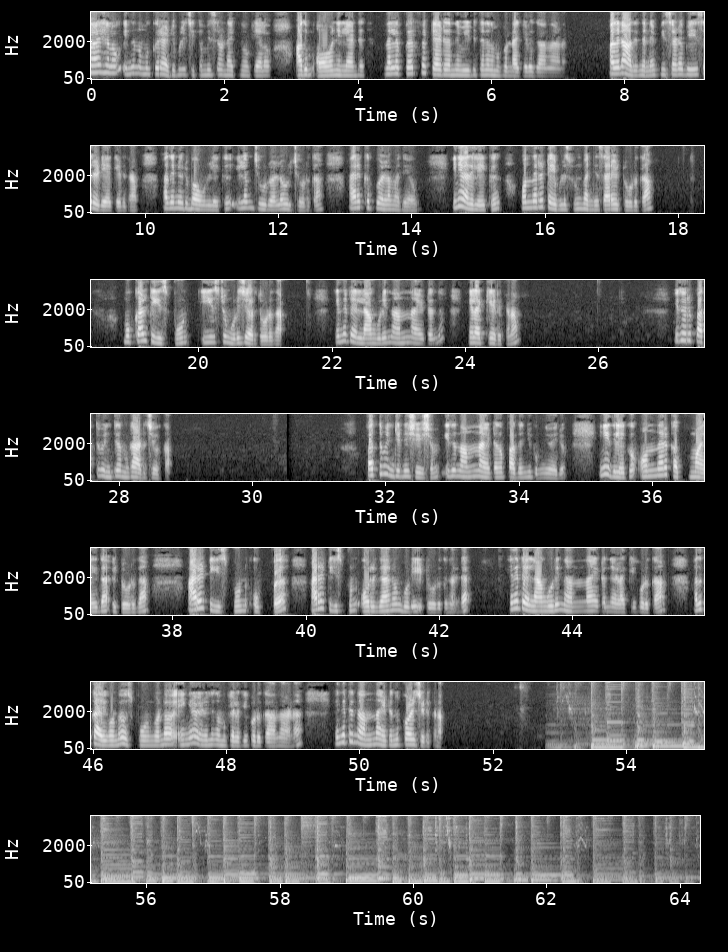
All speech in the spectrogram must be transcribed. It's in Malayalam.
ഹായ് ഹലോ ഇന്ന് നമുക്കൊരു അടിപൊളി ചിക്കൻ പിസ്സ ഉണ്ടാക്കി നോക്കിയാലോ? അതും ഓവൻ ഇല്ലാണ്ട് നല്ല പെർഫെക്റ്റ് ആയിട്ട് തന്നെ വീട്ടിൽ തന്നെ നമുക്ക് ഉണ്ടാക്കിയെടുക്കാവുന്നതാണ്. അതിന് ആദ്യം തന്നെ പിസ്സയുടെ ബേസ് റെഡിയാക്കി എടുക്കണം. അതിന് ഒരു ബൗളിലേക്ക് ഇളം ചൂടുവെള്ളം ഒഴിച്ചു കൊടുക്കാം. അരക്കപ്പ് വെള്ളം മതിയാവും. ഇനി അതിലേക്ക് ഒന്നര ടേബിൾ സ്പൂൺ പഞ്ചസാര ഇട്ട് കൊടുക്കാം. മുക്കാൽ ടീസ്പൂൺ ഈസ്റ്റും കൂടി ചേർത്ത് കൊടുക്കാം. എന്നിട്ട് എല്ലാം കൂടി നന്നായിട്ടൊന്ന് ഇളക്കിയെടുക്കണം. ഇതൊരു പത്ത് മിനിറ്റ് നമുക്ക് അടച്ചു വെക്കാം. പത്ത് മിനിറ്റിന് ശേഷം ഇത് നന്നായിട്ട് പതഞ്ഞു പൊങ്ങി വരും. ഇനി ഇതിലേക്ക് ഒന്നര കപ്പ് മൈദ ഇട്ട് കൊടുക്കുക അര ടീസ്പൂൺ ഉപ്പ് അര ടീസ്പൂൺ ഒറിഗാനും കൂടി ഇട്ട് കൊടുക്കുന്നുണ്ട്. എന്നിട്ട് എല്ലാം കൂടി നന്നായിട്ടൊന്ന് ഇളക്കി കൊടുക്കാം. അത് കൈകൊണ്ടോ സ്പൂൺ കൊണ്ടോ എങ്ങനെ വേണമെങ്കിലും നമുക്ക് ഇളക്കി കൊടുക്കാവുന്നതാണ്. എന്നിട്ട് നന്നായിട്ടൊന്ന് കുഴച്ചെടുക്കണം.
